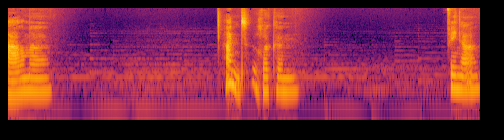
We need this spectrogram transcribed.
Arme, Handrücken, Finger,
